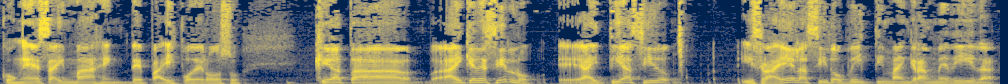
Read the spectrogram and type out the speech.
con esa imagen de país poderoso, que hasta hay que decirlo, eh, Haití ha sido, Israel ha sido víctima en gran medida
